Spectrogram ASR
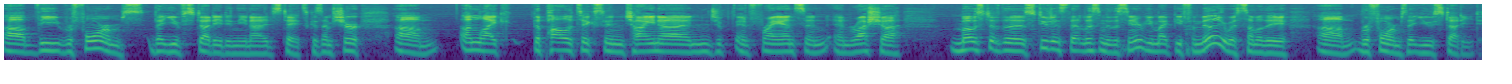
uh, the reforms that you've studied in the United States, because I'm sure, um, unlike the politics in China and, and France and, and Russia, most of the students that listen to this interview might be familiar with some of the um, reforms that you studied.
